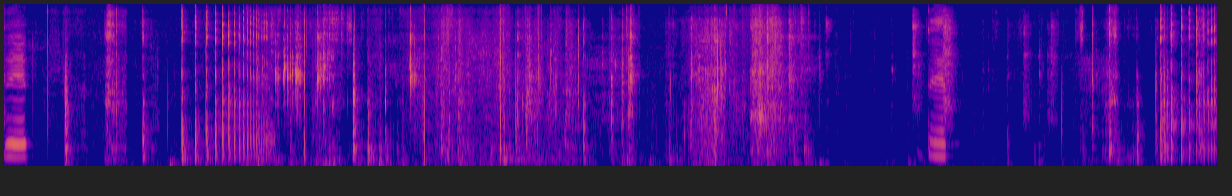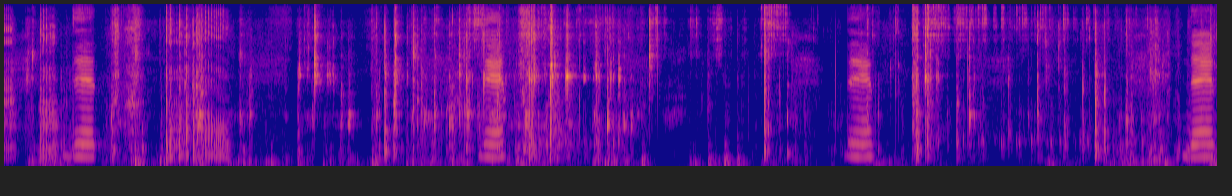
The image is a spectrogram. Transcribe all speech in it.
Dıp. Dıp. Dıp. Dıp. Dıp. Dıt.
